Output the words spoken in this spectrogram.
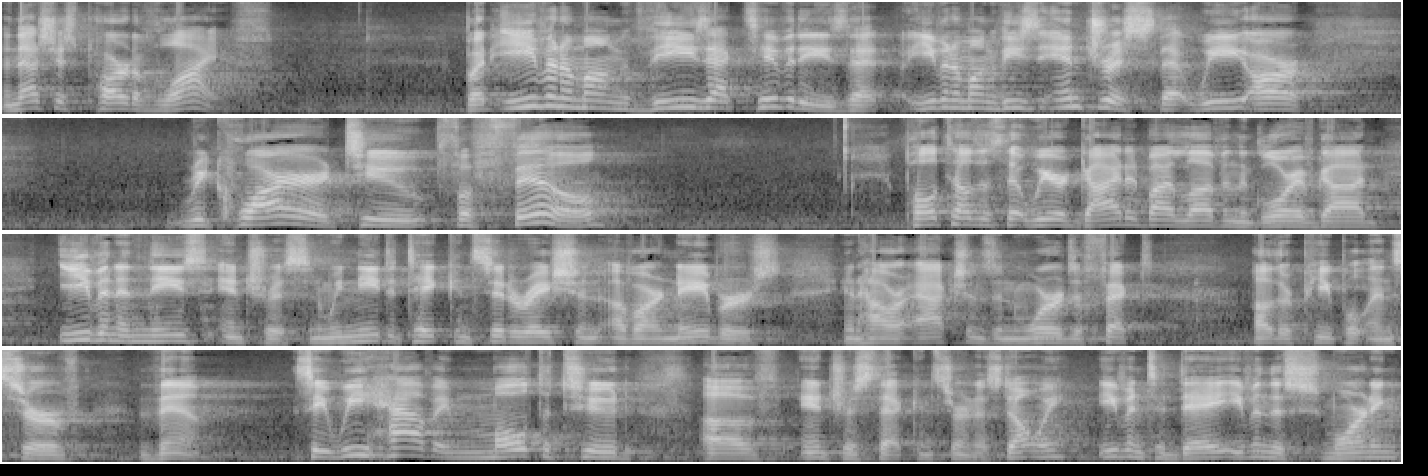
And that's just part of life. But even among these activities, that even among these interests that we are required to fulfill, Paul tells us that we are guided by love and the glory of God even in these interests. And we need to take consideration of our neighbors and how our actions and words affect other people and serve them. See, we have a multitude of interests that concern us, don't we? Even today, even this morning,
